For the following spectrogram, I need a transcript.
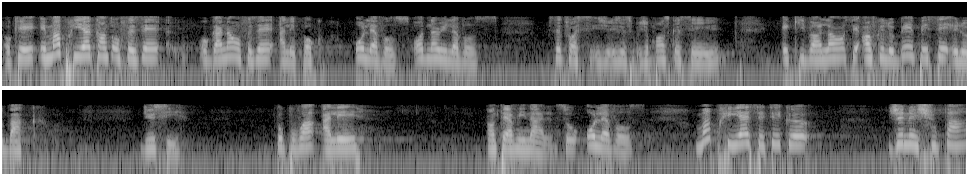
Ok? Et ma prière, quand on faisait, au Ghana, on faisait à l'époque O levels, ordinary levels. Cette fois-ci, je, pense que c'est équivalent, c'est entre le BPC et le bac. Sait. pour pouvoir aller en terminale, so O levels. Ma prière, c'était que je n'échoue pas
